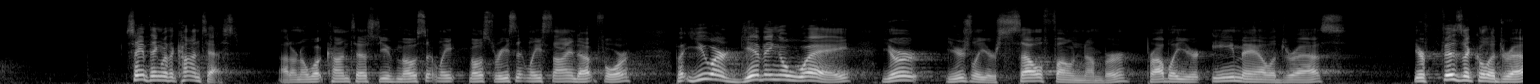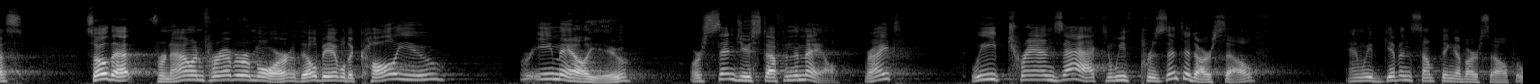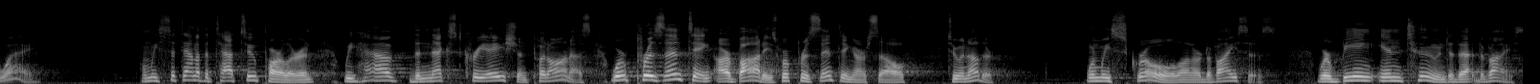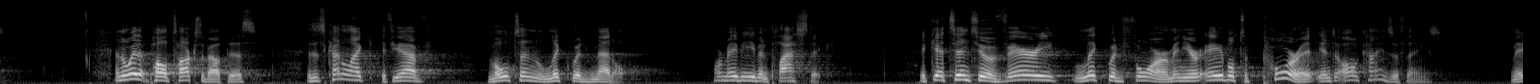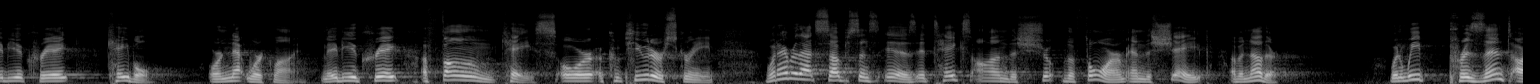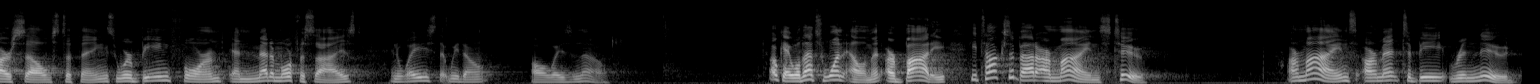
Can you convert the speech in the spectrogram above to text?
Same thing with a contest. I don't know what contest you've mostly, most recently signed up for, but you are giving away your, usually your cell phone number, probably your email address, your physical address, so that for now and forevermore, they'll be able to call you or email you or send you stuff in the mail, right? We transact and we've presented ourselves and we've given something of ourselves away. When we sit down at the tattoo parlor and we have the next creation put on us, we're presenting our bodies, we're presenting ourselves to another. When we scroll on our devices, we're being in tune to that device. And the way that Paul talks about this is it's kind of like if you have molten liquid metal, or maybe even plastic. It gets into a very liquid form, and you're able to pour it into all kinds of things. Maybe you create cable or network line. Maybe you create a phone case or a computer screen. Whatever that substance is, it takes on the, sh- the form and the shape of another. When we present ourselves to things, we're being formed and metamorphosized in ways that we don't always know. Okay, well, that's one element, our body. He talks about our minds too. Our minds are meant to be renewed.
